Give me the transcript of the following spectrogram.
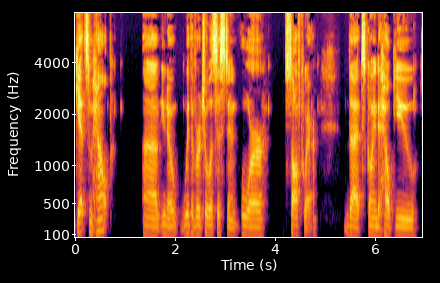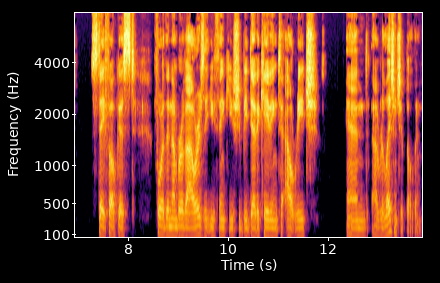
get some help uh, you know with a virtual assistant or software that's going to help you stay focused for the number of hours that you think you should be dedicating to outreach and uh, relationship building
